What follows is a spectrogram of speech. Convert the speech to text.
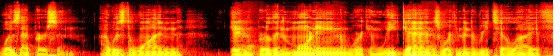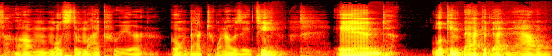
was that person. I was the one getting up early in the morning, working weekends, working in the retail life, um, most of my career, going back to when I was 18. And looking back at that now,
